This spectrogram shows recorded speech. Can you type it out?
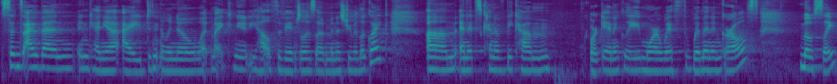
since I've been in Kenya, I didn't really know what my community health evangelism ministry would look like. Um, and it's kind of become organically more with women and girls mostly.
